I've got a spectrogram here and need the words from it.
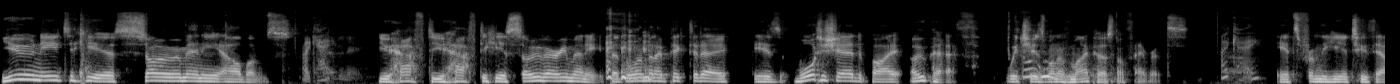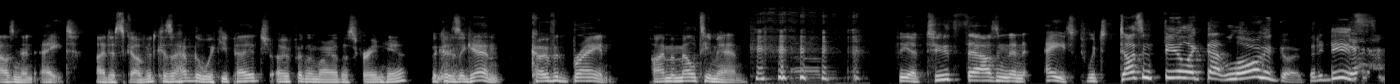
You need to hear so many albums. Okay. You have to, you have to hear so very many. But the one that I picked today is Watershed by Opeth, which is one of my personal favorites. Okay. It's from the year 2008, I discovered, because I have the wiki page open on my other screen here. Because again, COVID brain, I'm a melty man. So yeah, 2008, which doesn't feel like that long ago, but it is. Yeah.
